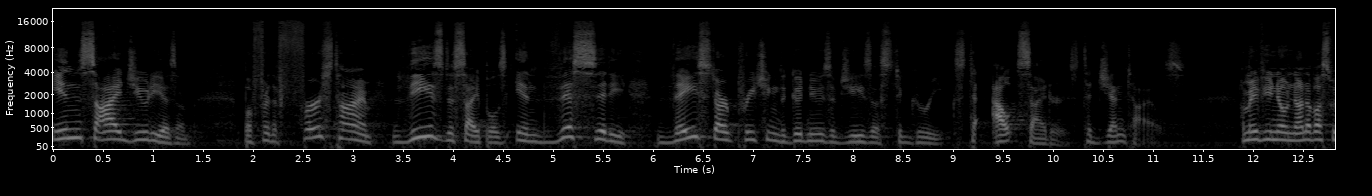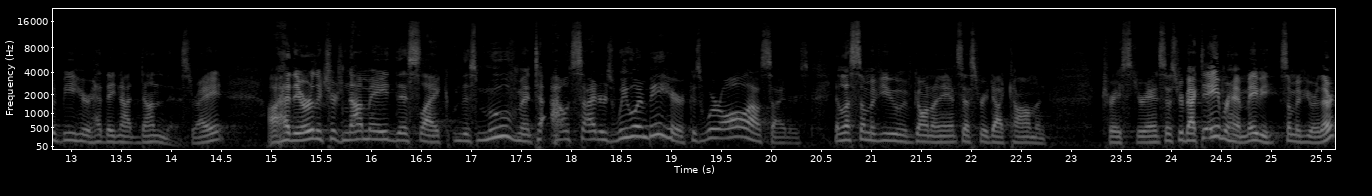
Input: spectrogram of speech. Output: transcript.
inside Judaism. But for the first time, these disciples in this city, they start preaching the good news of Jesus to Greeks, to outsiders, to Gentiles. How many of you know none of us would be here had they not done this, right? Uh, had the early church not made this like this movement to outsiders, we wouldn't be here because we're all outsiders. Unless some of you have gone on ancestry.com and traced your ancestry back to Abraham. Maybe some of you are there.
